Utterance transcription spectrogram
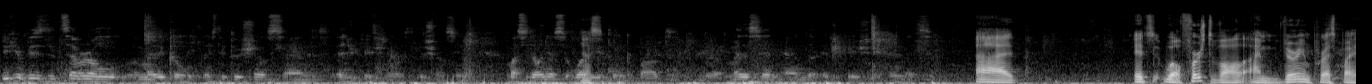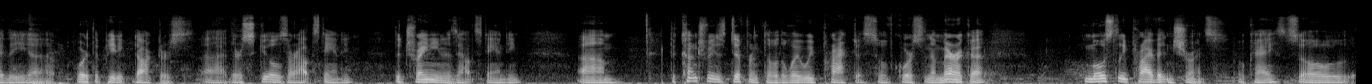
You have visited several medical institutions and educational institutions in Macedonia. So, what Yes. do you think about the medicine and the education in medicine? Uh, it's well. First of all, I'm very impressed by the uh, orthopedic doctors. Uh, their skills are outstanding. The training is outstanding. Um, the country is different, though, the way we practice. So, of course, in America, mostly private insurance. Okay, so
